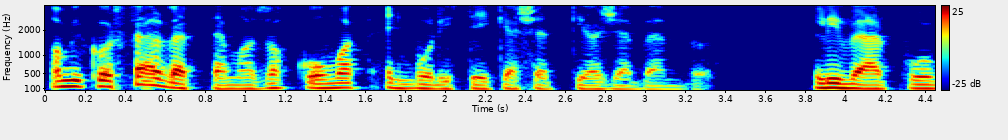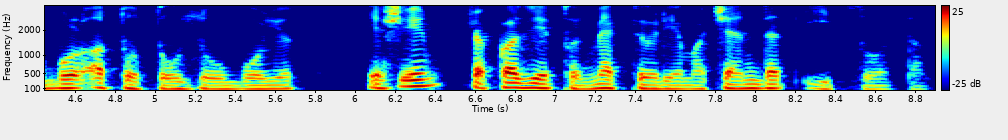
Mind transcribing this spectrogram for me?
Amikor felvettem az akómat, egy boríték esett ki a zsebemből. Liverpoolból a totózóból jött, és én csak azért, hogy megtörjem a csendet, így szóltam.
